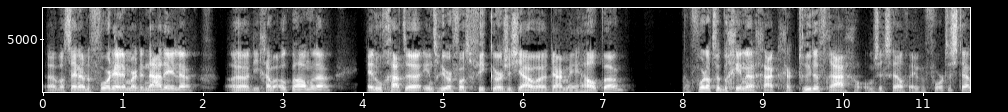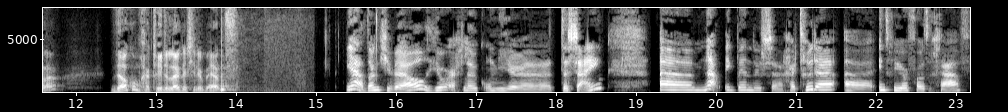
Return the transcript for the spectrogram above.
Uh, wat zijn nou de voordelen, maar de nadelen? Uh, die gaan we ook behandelen. En hoe gaat de interieurfotografie cursus jou uh, daarmee helpen? Nou, voordat we beginnen ga ik Gertrude vragen om zichzelf even voor te stellen. Welkom Gertrude, leuk dat je er bent. Ja, dankjewel. Heel erg leuk om hier te zijn. Ehm, nou, ik ben dus Gertrude, interieurfotograaf.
